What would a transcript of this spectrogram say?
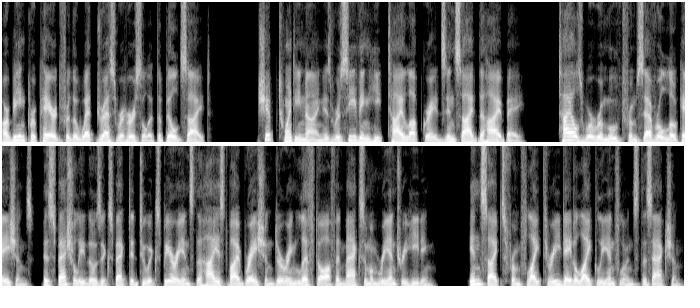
are being prepared for the wet dress rehearsal at the build site. Ship 29 is receiving heat tile upgrades inside the high bay. Tiles were removed from several locations, especially those expected to experience the highest vibration during liftoff and maximum re-entry heating. Insights from Flight 3 data likely influence this action.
